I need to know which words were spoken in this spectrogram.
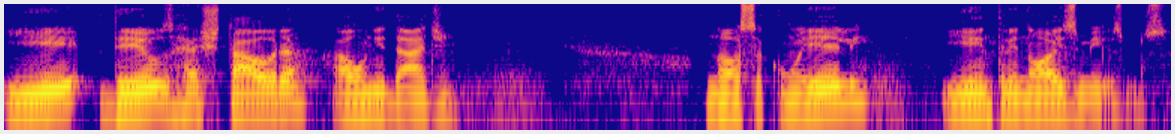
E Deus restaura a unidade nossa com Ele e entre nós mesmos.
